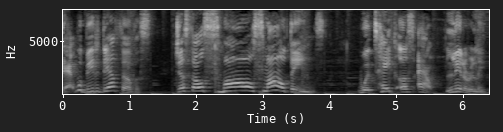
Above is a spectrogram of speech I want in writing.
That would be the death of us. Just those small, small things would take us out, literally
